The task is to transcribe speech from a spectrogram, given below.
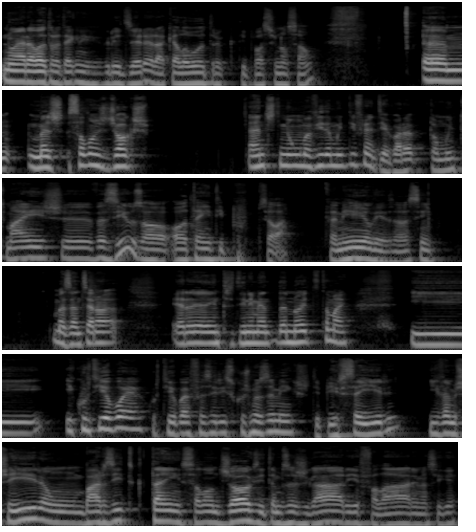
não era Eletrotécnica que eu queria dizer, era aquela outra que tipo vocês não são. Um, mas salões de jogos antes tinham uma vida muito diferente e agora estão muito mais uh, vazios ou, ou têm tipo, sei lá, famílias ou assim. Mas antes era, era entretenimento da noite também. E, e curtia bué, curtia bué fazer isso com os meus amigos. Tipo, ir sair e vamos sair a um barzito que tem salão de jogos e estamos a jogar e a falar e não sei o quê.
